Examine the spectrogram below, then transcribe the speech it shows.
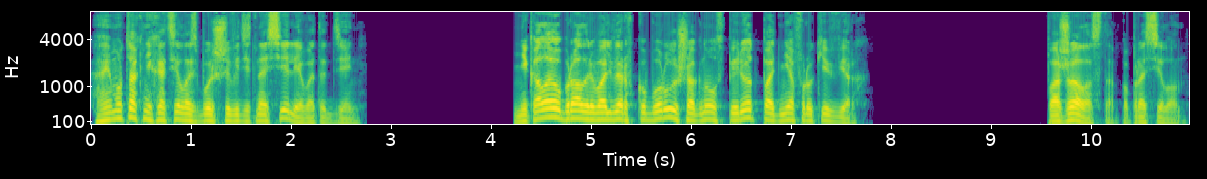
а ему так не хотелось больше видеть насилие в этот день. Николай убрал револьвер в кобуру и шагнул вперед, подняв руки вверх. «Пожалуйста», — попросил он,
